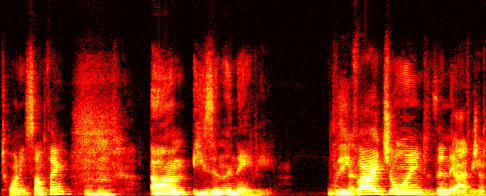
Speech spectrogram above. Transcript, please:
twenty something. Mm-hmm. Um, he's in the Navy. Okay. Levi joined the Navy. Gotcha.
